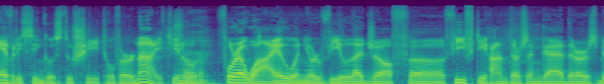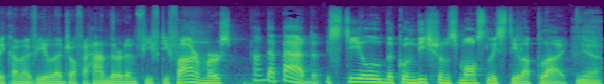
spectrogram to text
everything goes to shit overnight. You know, for a while when your village of uh, 50 hunters and gatherers become a village of 150 farmers, not that bad. Still, the conditions mostly still apply. Yeah.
